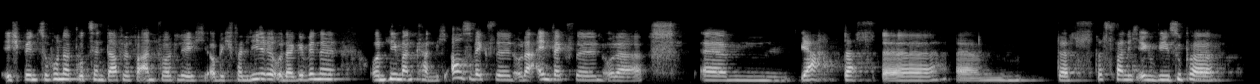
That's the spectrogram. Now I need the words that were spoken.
ich bin zu 100 Prozent dafür verantwortlich, ob ich verliere oder gewinne und niemand kann mich auswechseln oder einwechseln oder ähm, ja, das, äh, ähm, das, das fand ich irgendwie super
